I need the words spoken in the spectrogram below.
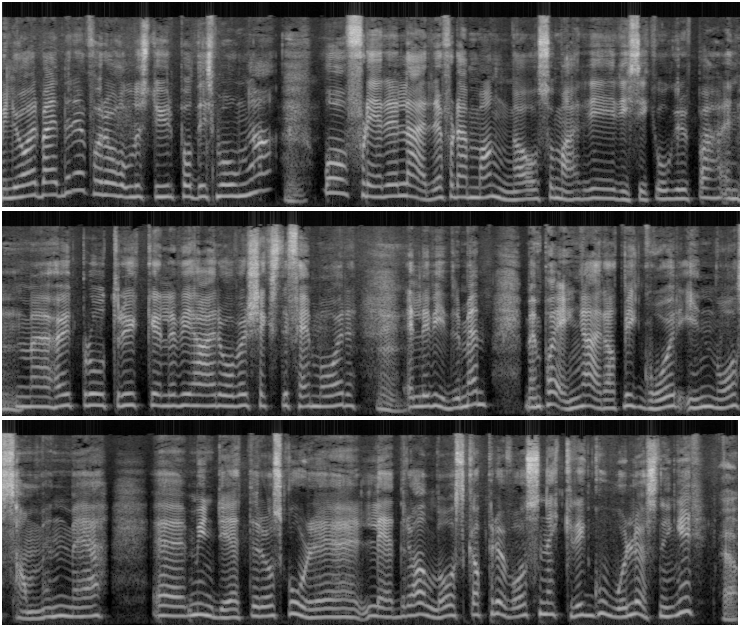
miljøarbeidere for å holde styr på de små unga, Mm. og flere lærere, for det er mange av oss som er i risikogruppa, enten Mm. med høyt blodtrykk, eller vi er over 65 år, Mm. eller videre. Men, men poenget er at vi går inn nå sammen med eh, myndigheter og skoleledere og alle og skal prøve å snekre gode løsninger. Ja.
